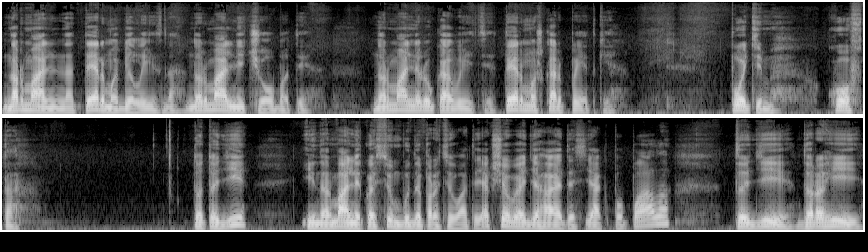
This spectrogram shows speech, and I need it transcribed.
нормальна термобілизна, нормальні чоботи, нормальні рукавиці, термошкарпетки, потім кофта, то тоді і нормальний костюм буде працювати. Якщо ви одягаєтесь як попало, тоді дорогий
